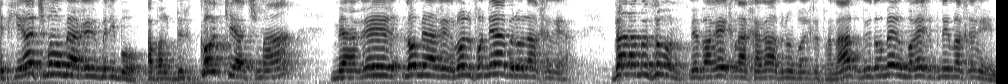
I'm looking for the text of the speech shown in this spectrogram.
את קריאת שמע הוא מערער בליבו. אבל ברכות קריאת שמע, מערער, לא מערער, לא לפניה ולא לאחריה. ועל המזון, מברך לאחריו ולא מברך לפניו, ויהודה אומר, מברך לפניהם לאחריהם.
